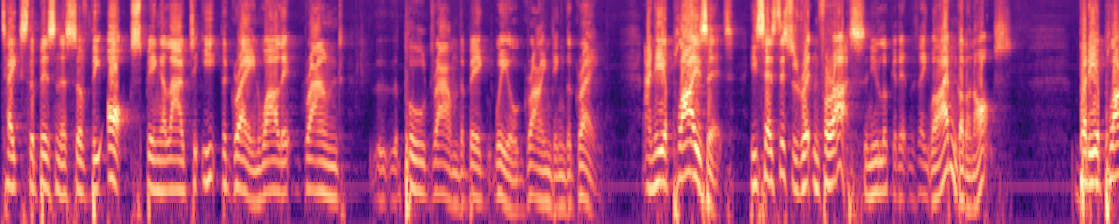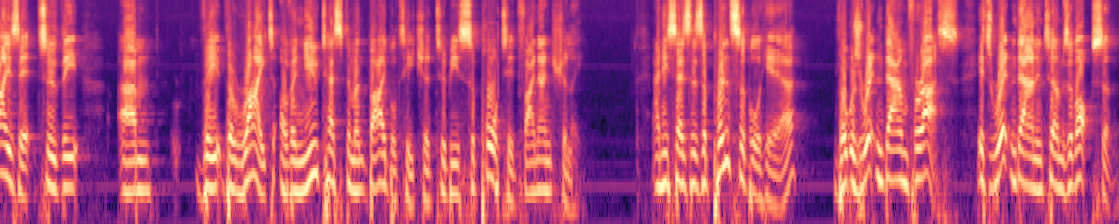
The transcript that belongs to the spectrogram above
takes the business of the ox being allowed to eat the grain while it ground, the, pulled round the big wheel, grinding the grain. And he applies it. He says, This was written for us. And you look at it and think, Well, I haven't got an ox. But he applies it to the, um, the, the right of a New Testament Bible teacher to be supported financially. And he says, There's a principle here that was written down for us. It's written down in terms of oxen.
